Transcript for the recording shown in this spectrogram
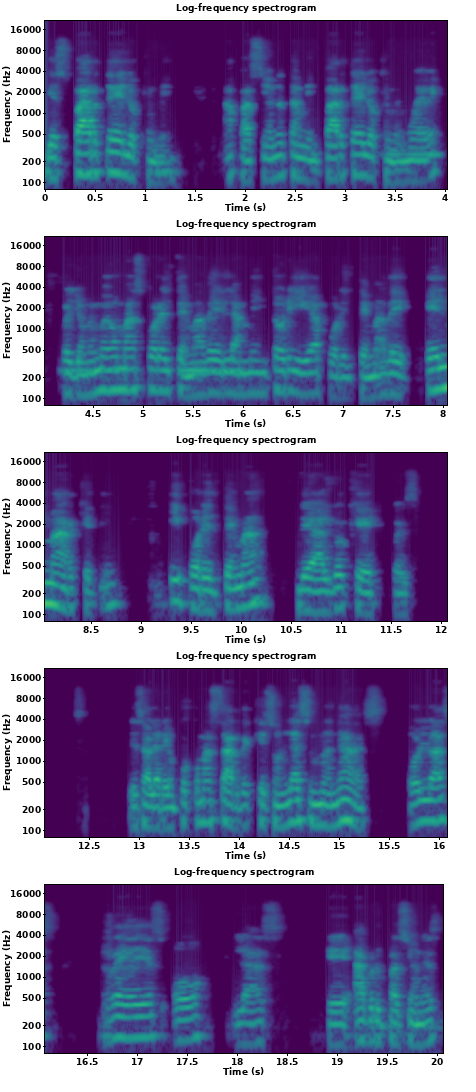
y es parte de lo que me apasiona también, parte de lo que me mueve, pues yo me muevo más por el tema de la mentoría, por el tema de el marketing, y por el tema de algo que pues les hablaré un poco más tarde, que son las manadas o las redes o las eh, agrupaciones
